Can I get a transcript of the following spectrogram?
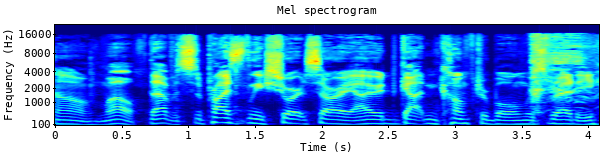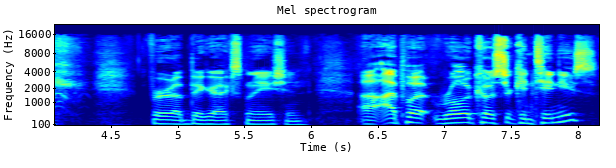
Oh, well, that was surprisingly short. Sorry, I had gotten comfortable and was ready for a bigger explanation. Uh, I put roller coaster continues.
